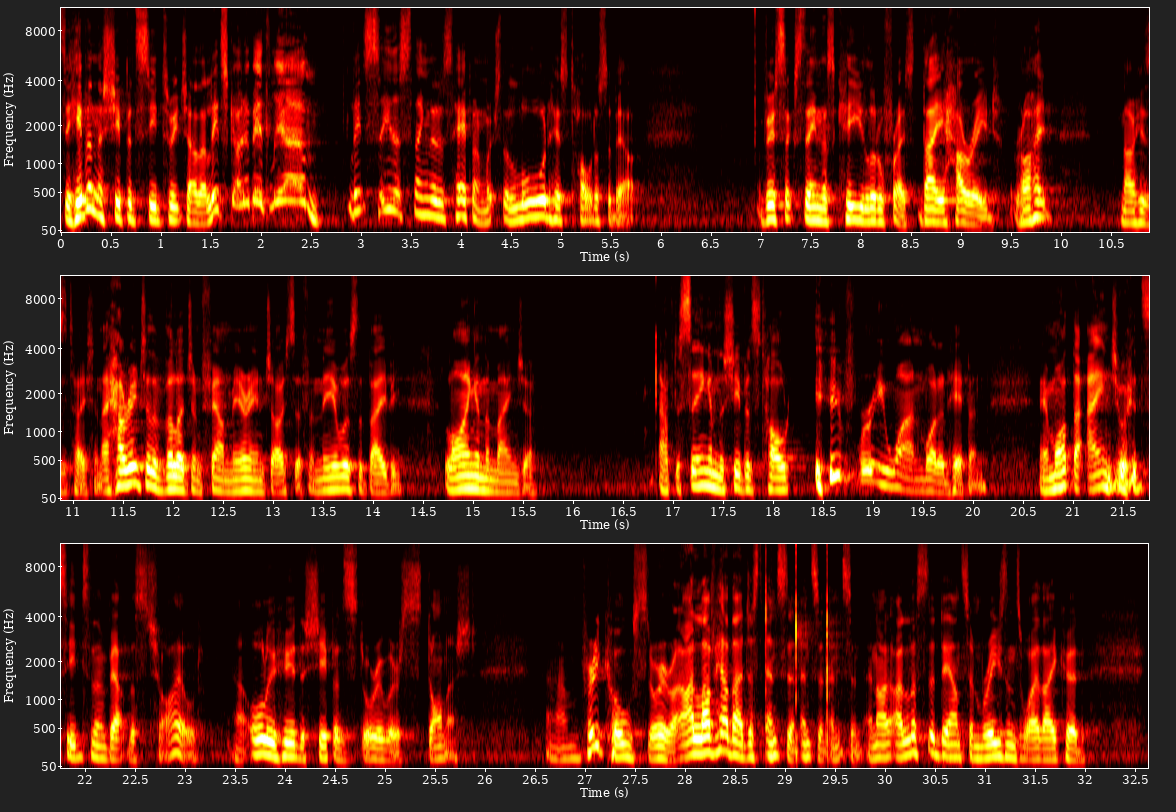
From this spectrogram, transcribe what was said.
to heaven, the shepherds said to each other, Let's go to Bethlehem. Let's see this thing that has happened, which the Lord has told us about. Verse 16, this key little phrase, they hurried, right? No hesitation. They hurried to the village and found Mary and Joseph, and there was the baby lying in the manger. After seeing him, the shepherds told everyone what had happened and what the angel had said to them about this child. Uh, all who heard the shepherd's story were astonished. Um, pretty cool story, right? I love how they're just instant, instant, instant. And I, I listed down some reasons why they could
